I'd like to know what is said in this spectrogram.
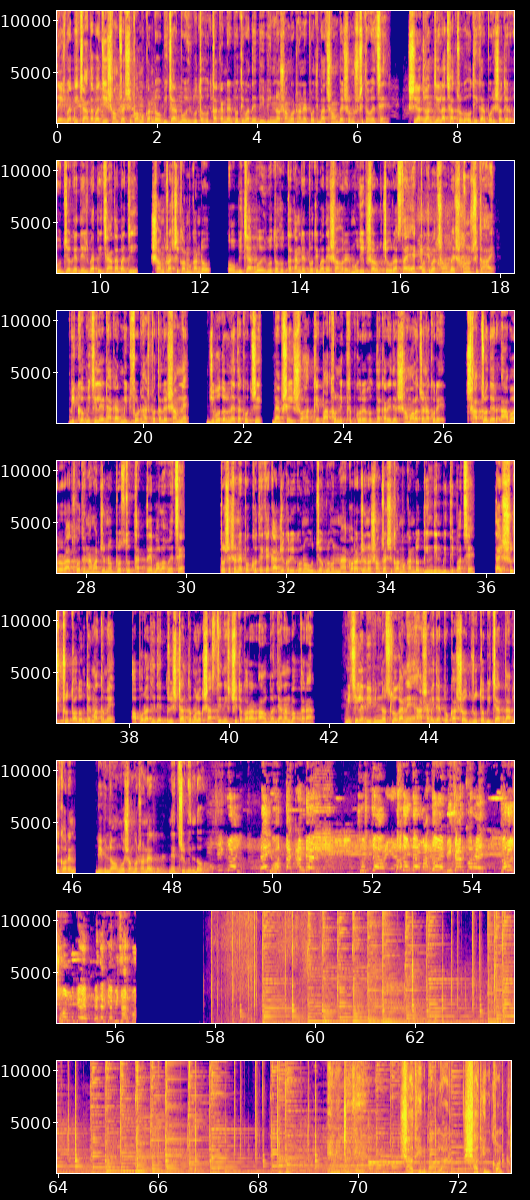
দেশব্যাপী চাঁদাবাজি, সন্ত্রাসী কর্মকাণ্ড ও বিচার বহির্ভূত হত্যাকাণ্ডের প্রতিবাদে বিভিন্ন সংগঠনের প্রতিবাদ সমাবেশ অনুষ্ঠিত হয়েছে। সিরাজগঞ্জ জেলা ছাত্র অধিকার পরিষদের উদ্যোগে দেশব্যাপী চাঁদাবাজি, সন্ত্রাসী কর্মকাণ্ড ও বিচার বহির্ভূত হত্যাকাণ্ডের প্রতিবাদে শহরের মুজিব সড়ক চৌরাস্তায় এক প্রতিবাদ সমাবেশ অনুষ্ঠিত হয়। বিক্ষোভ মিছিলে ঢাকার মিটফোর্ড হাসপাতালের সামনে যুবদল নেতা কর্তৃক ব্যবসায়ী সোহাগকে পাথর নিক্ষেপ করে হত্যাকারীদের সমালোচনা করে ছাত্রদের আবারও রাজপথে নামার জন্য প্রস্তুত থাকতে বলা হয়েছে। প্রশাসনের পক্ষ থেকে কার্যকরী কোনো উদ্যোগ গ্রহণ না করার জন্য সন্ত্রাসী কর্মকাণ্ড দিন দিন বৃদ্ধি পাচ্ছে, তাই সুষ্ঠু তদন্তের মাধ্যমে অপরাধীদের দৃষ্টান্তমূলক শাস্তি নিশ্চিত করার আহ্বান জানান বক্তারা। মিছিলে বিভিন্ন স্লোগানে আসামিদের প্রকাশ্য দ্রুত বিচার দাবি করেন বিভিন্ন অঙ্গ সংগঠনের নেতৃবৃন্দ। এই হত্যাকাণ্ডের সুষ্ঠু তদন্তের জনসম্মুখে এদেরকে বিচার করে স্বাধীন বাংলার স্বাধীন কণ্ঠ।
